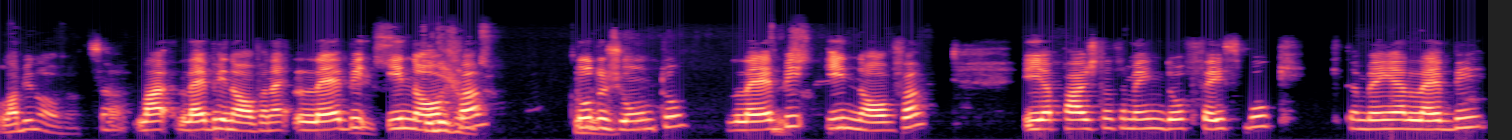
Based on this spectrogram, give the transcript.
Lab Nova. Lab Nova, né? Lab Isso. Inova. Tudo junto. Tudo, Tudo junto. Lab Isso. Inova. E a página também do Facebook também é Lab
